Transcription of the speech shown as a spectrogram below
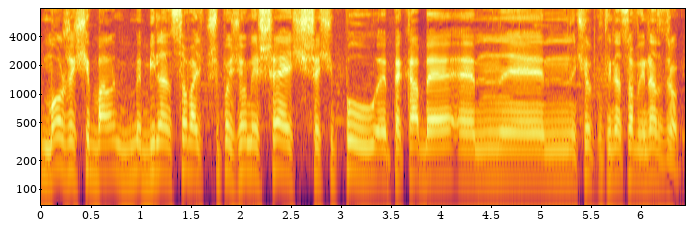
może się bilansować przy poziomie 6-6,5 PKB środków finansowych na zdrowie.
